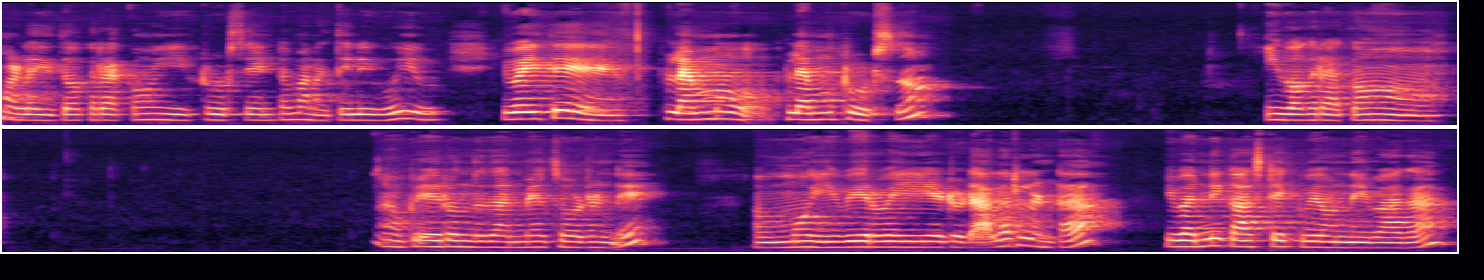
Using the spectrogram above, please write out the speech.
మళ్ళీ ఇది ఒక రకం ఈ ఫ్రూట్స్ ఏంటో మనకు తెలియవు. ఇవి ఇవైతే ప్లమ్ ప్లమ్ ఫ్రూట్స్. ఇవి ఒక రకం. పేరు ఉంది దాని మీద చూడండి. అమ్మో ఇవి ఇరవై ఏడు డాలర్లు అంట ఇవన్నీ కాస్ట్ ఎక్కువే ఉన్నాయి బాగా.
